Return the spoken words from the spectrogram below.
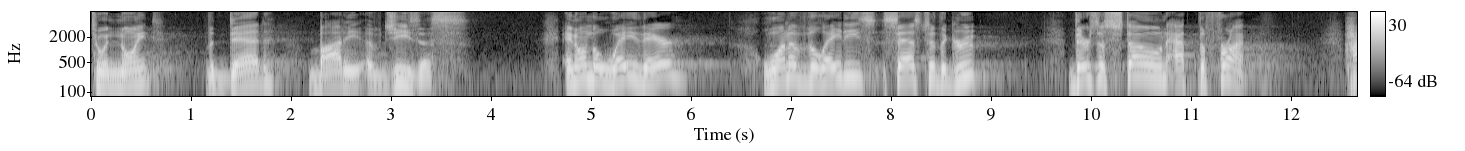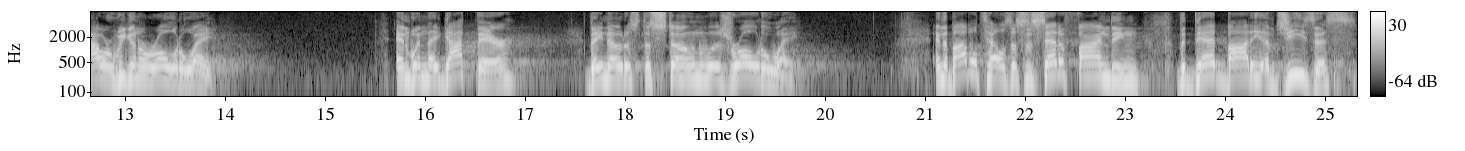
to anoint the dead body of Jesus. And on the way there, one of the ladies says to the group, There's a stone at the front. How are we going to roll it away? And when they got there, they noticed the stone was rolled away. And the Bible tells us instead of finding the dead body of Jesus,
